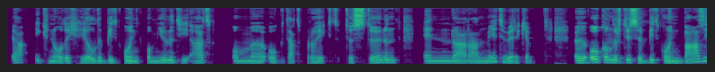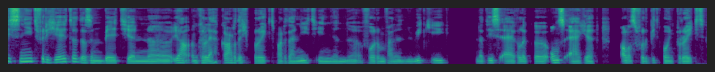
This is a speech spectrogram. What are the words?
ja, ik nodig heel de Bitcoin community uit om ook dat project te steunen en daaraan mee te werken. ook ondertussen Bitcoin Basis niet vergeten. Dat is een beetje een, ja, een gelijkaardig project, maar dan niet in een vorm van een wiki. Dat is eigenlijk ons eigen Alles voor Bitcoin project,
